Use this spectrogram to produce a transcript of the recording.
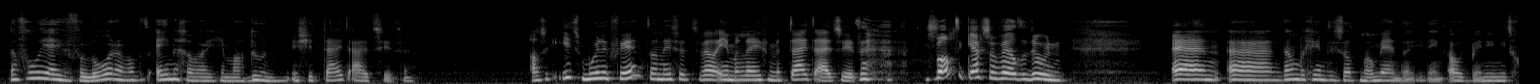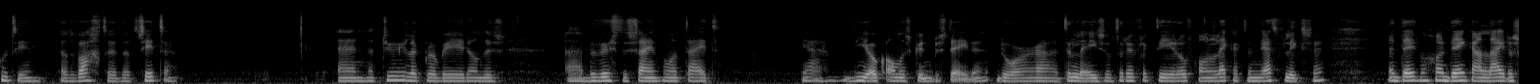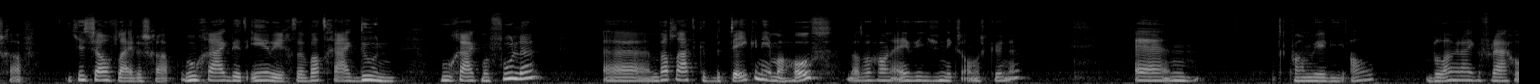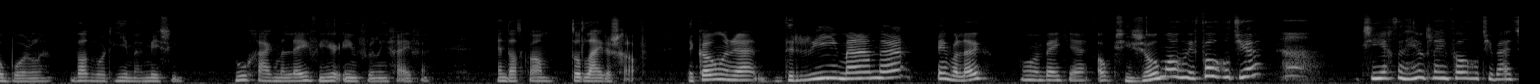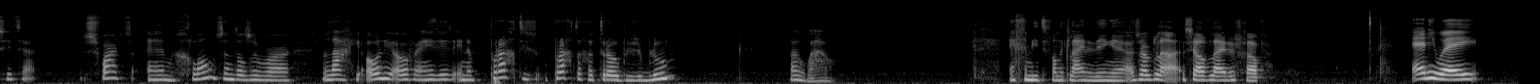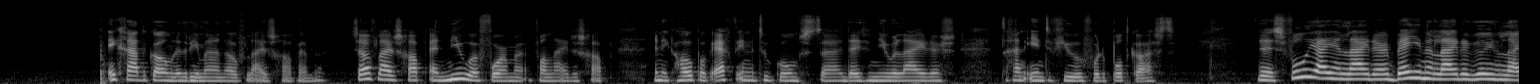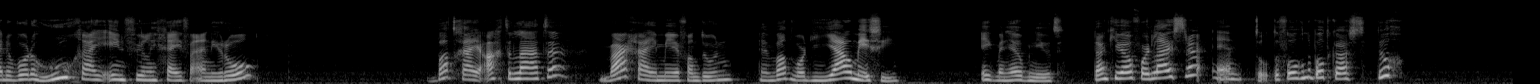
dan voel je je even verloren, want het enige wat je mag doen is je tijd uitzitten. Als ik iets moeilijk vind, dan is het wel in mijn leven met tijd uitzitten. want ik heb zoveel te doen. En uh, dan begint dus dat moment dat je denkt: Oh, ik ben hier niet goed in. Dat wachten, dat zitten. En natuurlijk probeer je dan dus uh, bewust te zijn van de tijd ja, die je ook anders kunt besteden. Door uh, te lezen of te reflecteren of gewoon lekker te Netflixen. Het deed me gewoon denken aan leiderschap. Je zelfleiderschap. Hoe ga ik dit inrichten? Wat ga ik doen? Hoe ga ik me voelen? Uh, wat laat ik het betekenen in mijn hoofd? Dat we gewoon eventjes niks anders kunnen. En toen kwam weer die al belangrijke vraag opborrelen. Wat wordt hier mijn missie? Hoe ga ik mijn leven hier invulling geven? En dat kwam tot leiderschap de komende drie maanden. Vind ik wel leuk. Om een beetje. Ook zie zo mooi vogeltje. Ik zie echt een heel klein vogeltje buiten zitten. Zwart en glanzend als er een laagje olie overheen zit. In een prachtig, prachtige tropische bloem. Oh, wauw. En genieten van de kleine dingen. Dat is ook zelfleiderschap. Anyway, ik ga de komende drie maanden over leiderschap hebben. Zelfleiderschap en nieuwe vormen van leiderschap. En ik hoop ook echt in de toekomst uh, deze nieuwe leiders te gaan interviewen voor de podcast. Dus voel jij een leider? Ben je een leider? Wil je een leider worden? Hoe ga je invulling geven aan die rol? Wat ga je achterlaten? Waar ga je meer van doen? En wat wordt jouw missie? Ik ben heel benieuwd. Dankjewel voor het luisteren en tot de volgende podcast. Doeg!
